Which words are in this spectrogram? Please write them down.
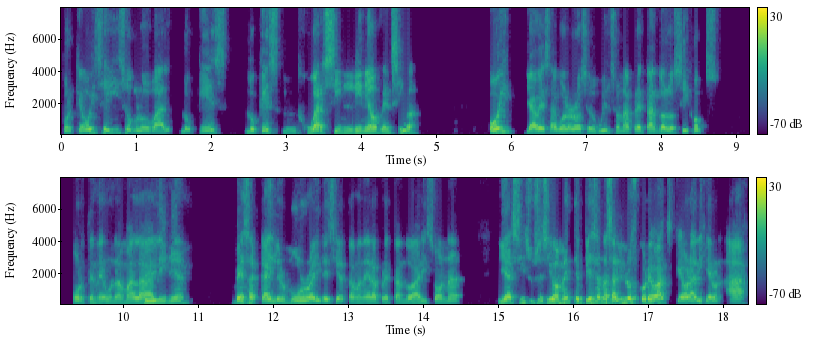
Porque hoy se hizo global lo que es, lo que es jugar sin línea ofensiva. Hoy ya ves a Russell Wilson apretando a los Seahawks por tener una mala Sí. línea. Ves a Kyler Murray de cierta manera apretando a Arizona. Y así sucesivamente empiezan a salir los corebacks que ahora dijeron, ah,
